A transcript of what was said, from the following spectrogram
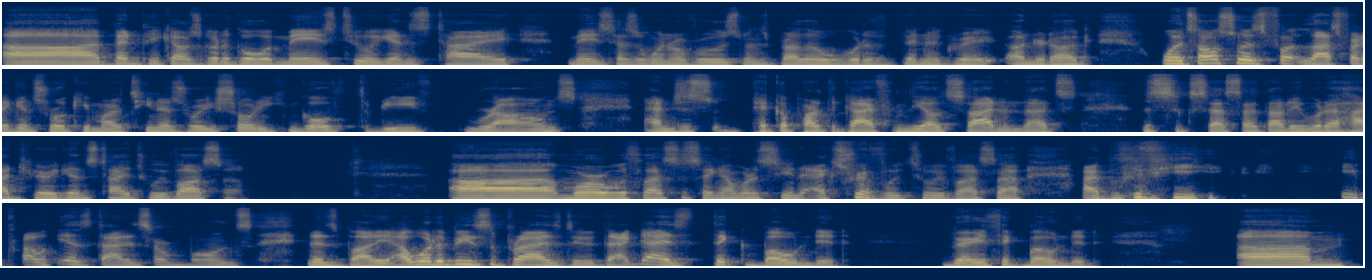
Uh, Ben Peak, I was going to go with Mays too against Ty. Mays has a win over Usman's brother, would have been a great underdog. Well, it's also his last fight against Roque Martinez, where he showed he can go three rounds and just pick apart the guy from the outside. And that's the success I thought he would have had here against Tai Tuivasa. Uh, more with less is saying I want to see an X-ray with Tuivasa. I believe he he probably has dinosaur bones in his body. I wouldn't be surprised, dude. That guy's thick boned, very thick boned. Um,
